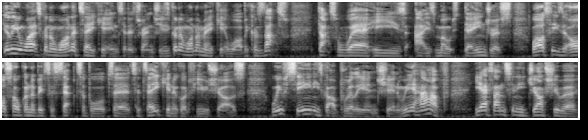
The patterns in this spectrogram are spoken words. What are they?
Dillian Whyte's going to want to take it into the trenches. He's going to want to make it a war because that's that's where he's at his most dangerous. Whilst he's also going to be susceptible to, to taking a good few shots, we've seen he's got a brilliant chin. We have. Yes, Anthony Joshua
